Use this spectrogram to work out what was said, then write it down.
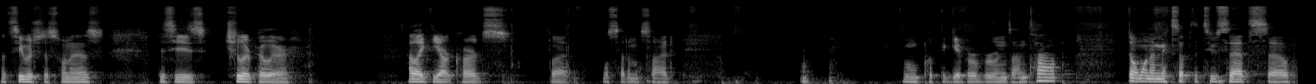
Let's see which this one is. This is Chiller Pillar. I like the art cards, but we'll set them aside. We'll put the Giver of Runes on top. Don't want to mix up the two sets, so...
